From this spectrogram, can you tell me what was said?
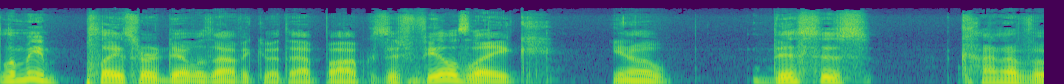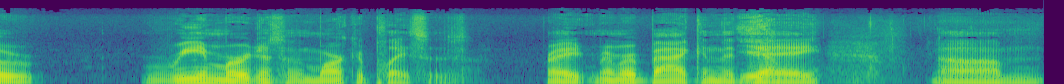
Let me play sort of devil's advocate with that, Bob, because it feels like you know this is kind of a reemergence of the marketplaces, right? Remember back in the Yeah. day, um,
